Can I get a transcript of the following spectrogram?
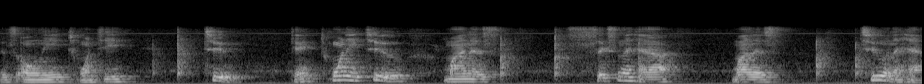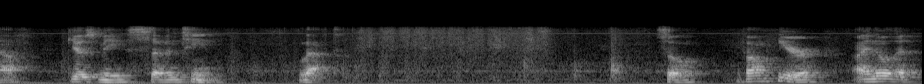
it's only 22. Okay, 22 minus six and a half minus two and a half gives me 17 left. So if I'm here, I know that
